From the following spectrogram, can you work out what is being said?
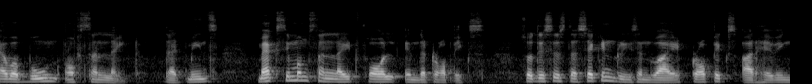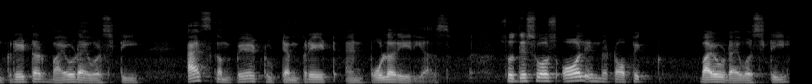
have a boon of sunlight. That means maximum sunlight fall in the tropics so, this is the second reason why tropics are having greater biodiversity as compared to temperate and polar areas. So, this was all in the topic biodiversity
